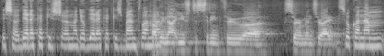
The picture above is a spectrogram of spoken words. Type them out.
és a gyerekek is, a nagyobb gyerekek is bent Probably vannak. not used to sitting through uh, sermons, right? Sokan nem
